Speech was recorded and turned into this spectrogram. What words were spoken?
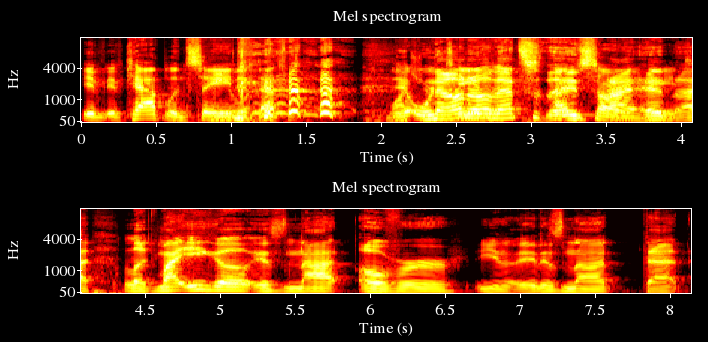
if if Kaplan's saying that that's or no, no, that's. I'm sorry. I- I- look, my ego is not over. You know, it is not that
